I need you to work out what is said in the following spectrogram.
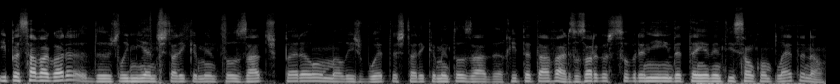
E passava agora dos limianos historicamente ousados para uma Lisboeta historicamente ousada. Rita Tavares, os órgãos de soberania ainda têm a dentição completa? Não.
